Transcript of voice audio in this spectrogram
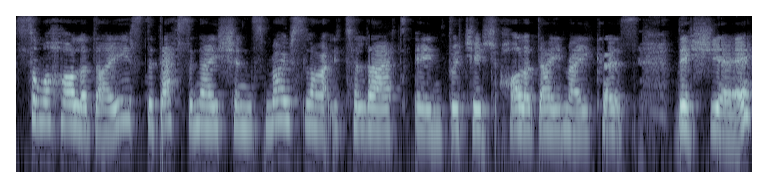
summer holidays, the destinations most likely to let in British holidaymakers this year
